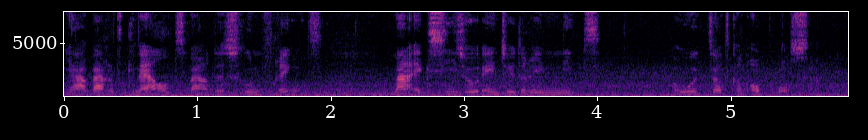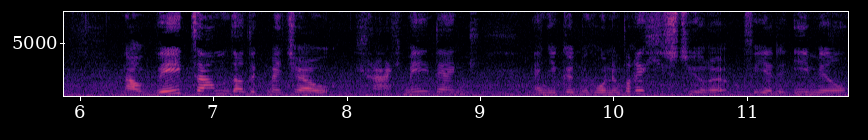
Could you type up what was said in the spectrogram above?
ja, waar het knelt, waar de schoen wringt. Maar ik zie zo 1, 2, 3 niet hoe ik dat kan oplossen. Nou, weet dan dat ik met jou graag meedenk. En je kunt me gewoon een berichtje sturen via de e-mail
